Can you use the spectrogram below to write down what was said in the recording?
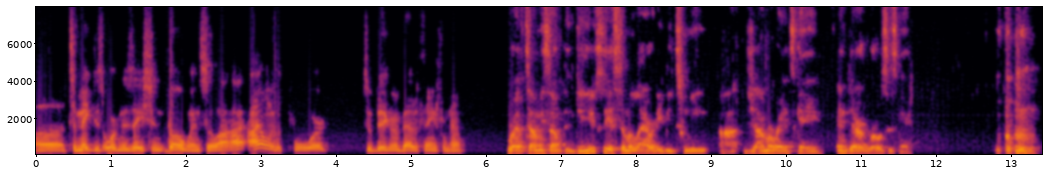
uh, to make this organization go. And so I, I only look forward to bigger and better things from him. Rev, tell me something. Do you see a similarity between uh, Ja Morant's game and Derrick Rose's game?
